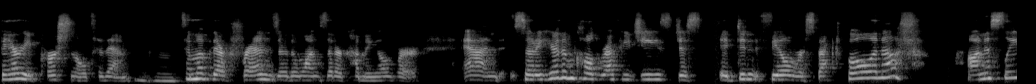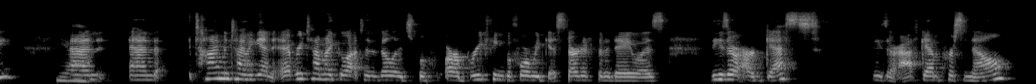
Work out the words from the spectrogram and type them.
very personal to them. Mm-hmm. Some of their friends are the ones that are coming over. And so to hear them called refugees, just, it didn't feel respectful enough, honestly. Yeah. And, and time and time again, every time I go out to the village, our briefing before we'd get started for the day was these are our guests, these are Afghan personnel.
